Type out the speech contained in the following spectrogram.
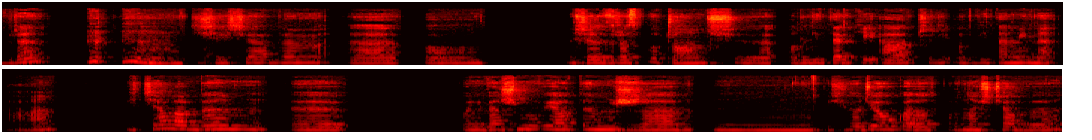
dobry. Dzisiaj chciałabym e, po, myślę, rozpocząć e, od literki A, czyli od witaminy A. I chciałabym, e, ponieważ mówię o tym, że mm, jeśli chodzi o układ odpornościowy,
